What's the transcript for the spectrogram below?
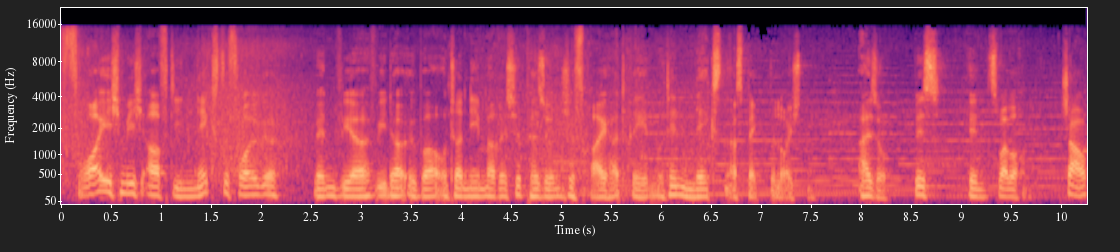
freue ich mich auf die nächste Folge, wenn wir wieder über unternehmerische persönliche Freiheit reden und den nächsten Aspekt beleuchten. Also, bis in zwei Wochen. Ciao.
